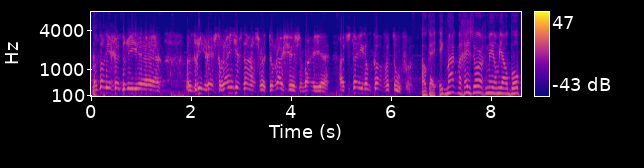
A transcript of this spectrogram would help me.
Want er liggen drie, uh, drie restaurantjes naast met terrasjes waar je uitstekend kan vertoeven. Oké, okay, ik maak me geen zorgen meer om jou Bob.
